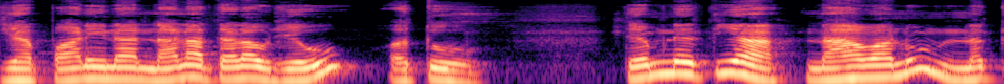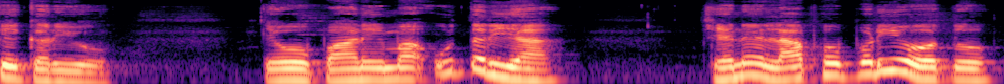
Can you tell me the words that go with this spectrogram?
જ્યાં પાણીના નાના તળાવ જેવું હતું. તેમને ત્યાં નહાવાનું નક્કી કર્યું. તેઓ પાણીમાં ઉતર્યા. જેને લાફો પડ્યો હતો,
